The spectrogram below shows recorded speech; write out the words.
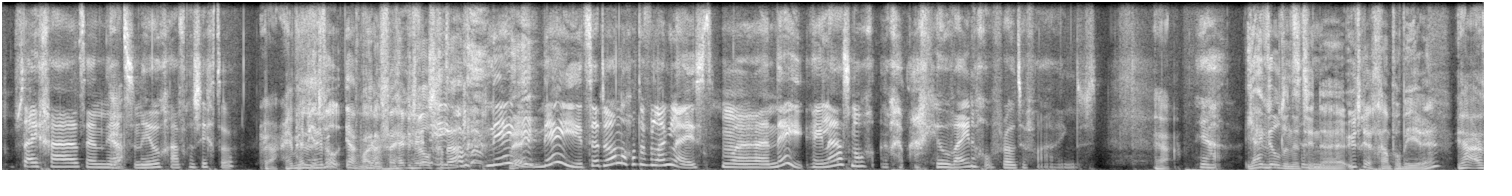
eh, opzij gaat. En ja, Ja. het is een heel gaaf gezicht hoor. Ja, heb Heb je het wel, ja, maar heb je het wel eens gedaan? Nee, nee, het staat wel nog op de verlanglijst. Maar eh, nee, helaas nog. Ik heb eigenlijk heel weinig offroad ervaring. Dus Ja. ja. Jij wilde het in eh, Utrecht gaan proberen, hè? Ja,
